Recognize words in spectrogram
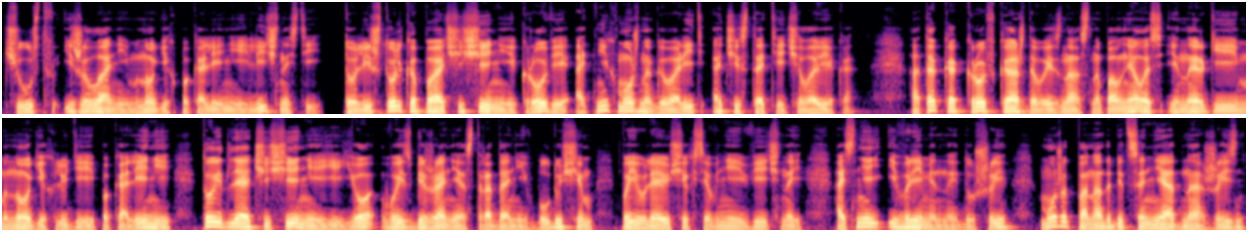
чувств и желаний многих поколений личностей, то лишь только по очищении крови от них можно говорить о чистоте человека. А так как кровь каждого из нас наполнялась энергией многих людей и поколений, то и для очищения ее во избежание страданий в будущем, появляющихся в ней вечной, а с ней и временной души, может понадобиться не одна жизнь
